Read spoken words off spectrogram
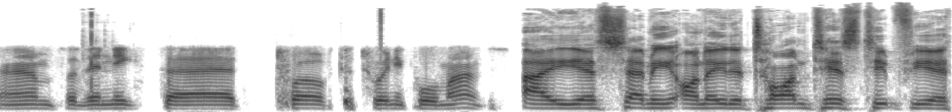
um, for the next uh, 12 to 24 months. Hey, uh, Sammy, I need a time test tip for you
